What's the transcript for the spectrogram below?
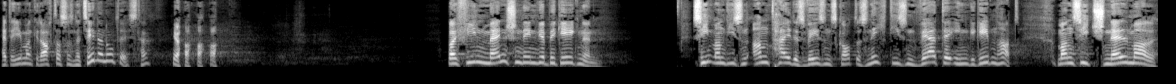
Hätte jemand gedacht, dass das eine Zehnernote ist? Hä? Ja. Bei vielen Menschen, denen wir begegnen, sieht man diesen Anteil des Wesens Gottes nicht, diesen Wert, der ihnen gegeben hat. Man sieht schnell mal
